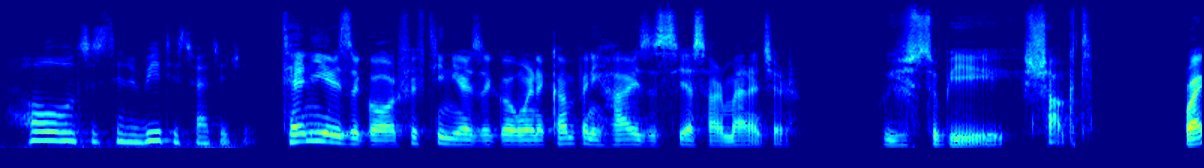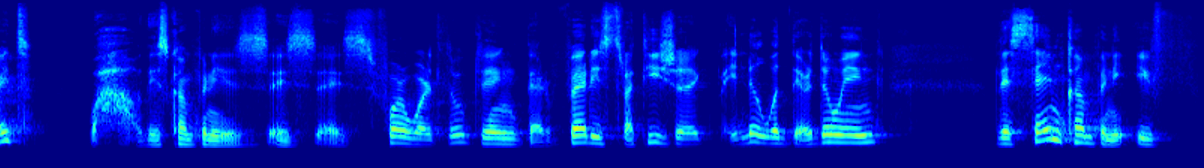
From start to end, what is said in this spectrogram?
whole sustainability strategy. 10 years ago or 15 years ago, when a company hires a CSR manager, we used to be shocked, right? Wow, this company is, is, is forward looking, they're very strategic, they know what they're doing. The same company, if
